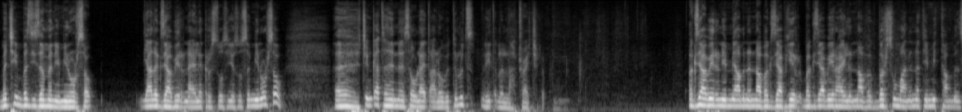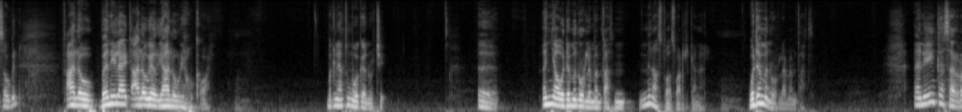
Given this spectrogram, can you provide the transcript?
መቼም በዚህ ዘመን የሚኖር ሰው ያለ እግዚአብሔርና ያለ ክርስቶስ ኢየሱስ የሚኖር ሰው ጭንቀትህን ሰው ላይ ጣለው ብትሉት ሊጥልላችሁ አይችልም። እግዚአብሔርን የሚያምንና በእግዚአብሔር በእግዚአብሔር ኃይልና በእርሱ ማንነት የሚታመን ሰው ግን ጣለው በእኔ ላይ ጣለው ያለውን ያውቀዋል። ምክንያቱም ወገኖቼ እኛ ወደ መኖር ለመምጣት ምን አስተዋጽኦ አድርገናል? ወደ መኖር ለመምጣት። እኔን ከሰራ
